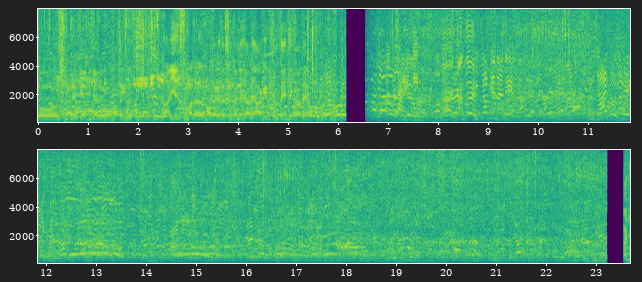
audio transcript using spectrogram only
तो स्नान करके अभी जा रहे हो माता के दर्शन करने? हाँ ये जैसे माता माता का दर्शन करने जा रहे हैं आगे भी चलते हैं दिखाते हैं आपको बाकी बीजों के ना दे तू जाए तो ना एक आज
